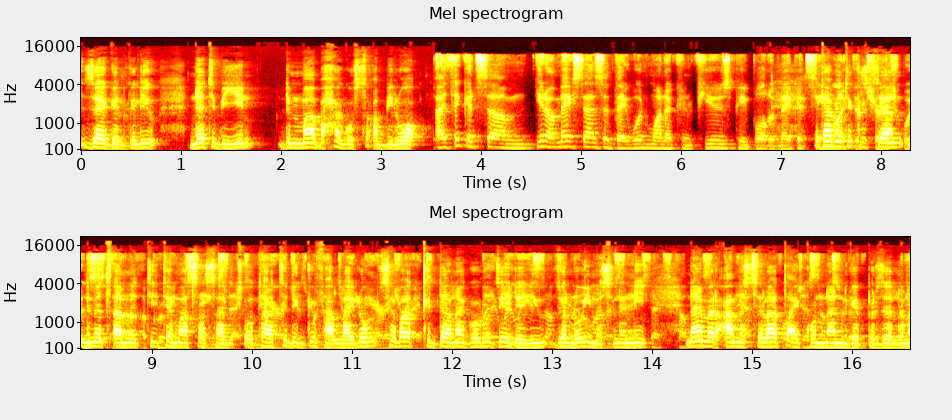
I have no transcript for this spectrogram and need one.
ዘገልግል እዩ፣ ነቲ ብይን ድማ ብሓጎስ ተቐቢልዎ። እታ ቤተ ክርስቲያን ንመጻምድቲ ተመሳሳሊ ጾታ ትድግፍ ኣላ ኢሎም ሰባት ክደናገሩ ዘይደልዩ ዘለዉ ይመስለኒ። ናይ መርዓ መሰላት ኣይኮናን ንገብር ዘለና፣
